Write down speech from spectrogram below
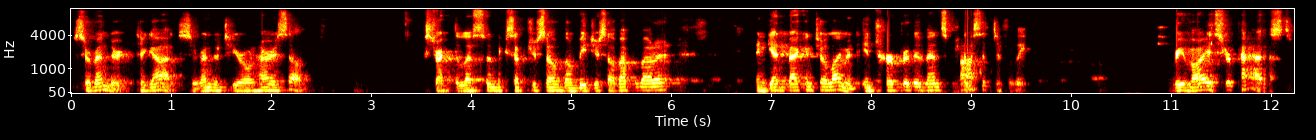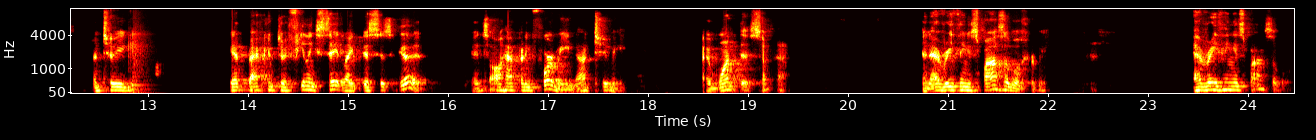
Surrender to God. Surrender to your own higher self. Extract the lesson, accept yourself, don't beat yourself up about it, and get back into alignment. Interpret events positively. Revise your past until you get back into a feeling state like this is good. It's all happening for me, not to me. I want this somehow. And everything is possible for me. Everything is possible.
